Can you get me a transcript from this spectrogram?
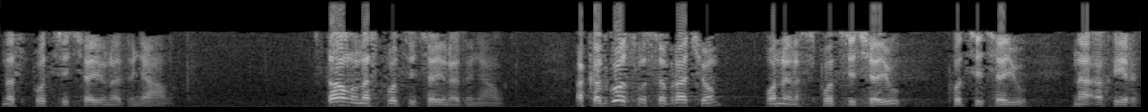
nas podsjećaju na dunjalog. stalno nas podsjećaju na dunjalog. a kad god smo sa braćom one nas podsjećaju podsjećaju na ahiret.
